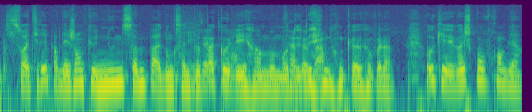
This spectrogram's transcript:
qui sont attirés par des gens que nous ne sommes pas. Donc ça ne peut pas coller à un moment donné. Donc voilà. Ok, bah, je comprends bien.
